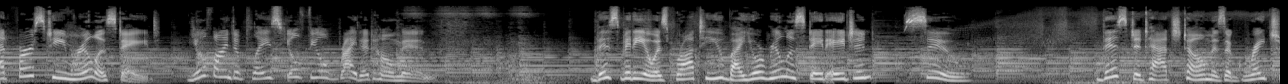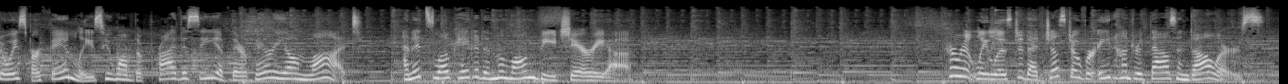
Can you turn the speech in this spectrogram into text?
At First Team Real Estate, you'll find a place you'll feel right at home in. This video is brought to you by your real estate agent, Sue. This detached home is a great choice for families who want the privacy of their very own lot, and it's located in the Long Beach area. Currently listed at just over $800,000.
